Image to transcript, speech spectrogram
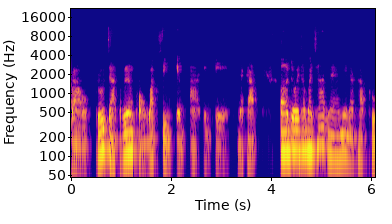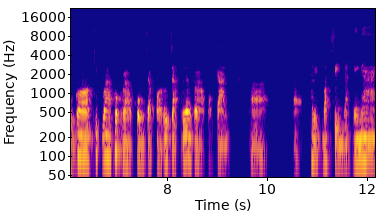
เรารู้จักเรื่องของวัคซีน mRNA นะครับโดยธรรมชาติแล้วเนี่ยนะครับครูก็คิดว่าพวกเราคงจะพอรู้จักเรื่องราวของการผลิตวัคซีนอย่างง่าย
